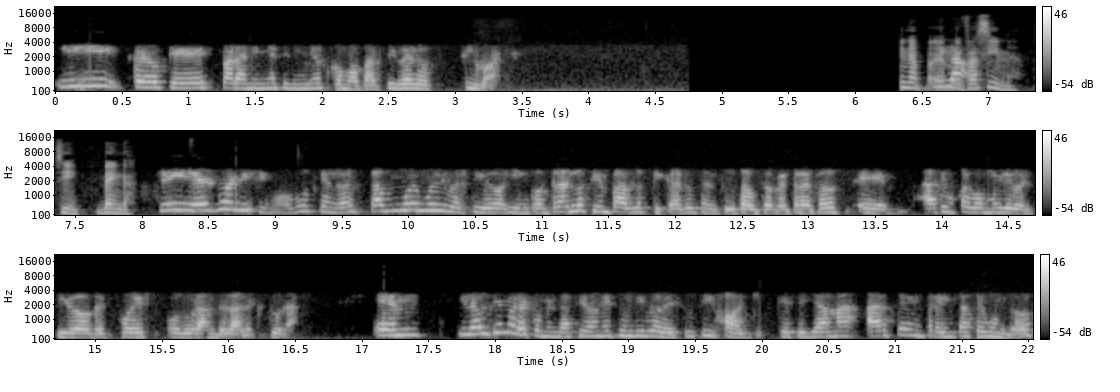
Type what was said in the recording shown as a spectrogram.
y creo que es para niñas y niños como a partir de los 5 años. Me fascina, sí, venga. Sí, es buenísimo, búsquenlo, está muy, muy divertido y encontrar los 100 Pablos Picasso en sus autorretratos eh, hace un juego muy divertido después o durante la lectura. Eh, y la última recomendación es un libro de Susie Hodge que se llama Arte en 30 segundos.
